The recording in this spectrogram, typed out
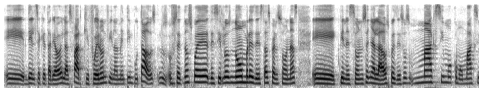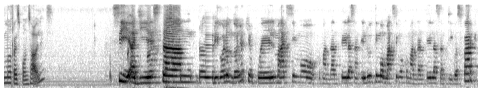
eh, del secretariado de las FARC que fueron finalmente imputados. ¿Usted nos puede decir los nombres de estas personas eh, quienes son señalados pues de esos máximo como máximos responsables? Sí, allí está mm, Rodrigo Londoño, quien fue el máximo comandante de las, el último máximo comandante de las antiguas FARC.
